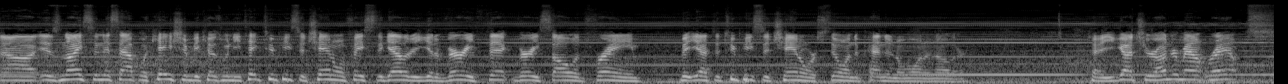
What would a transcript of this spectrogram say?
uh, is nice in this application because when you take two pieces of channel and face together, you get a very thick, very solid frame, but yet the two pieces of channel are still independent of one another. Okay, you got your undermount ramps.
